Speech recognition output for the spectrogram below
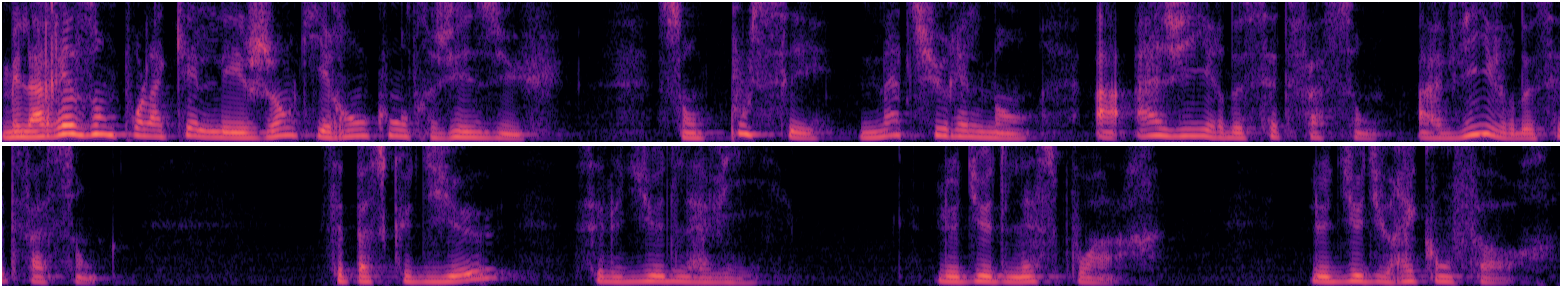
Mais la raison pour laquelle les gens qui rencontrent Jésus sont poussés naturellement à agir de cette façon, à vivre de cette façon, c'est parce que Dieu, c'est le Dieu de la vie, le Dieu de l'espoir, le Dieu du réconfort.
